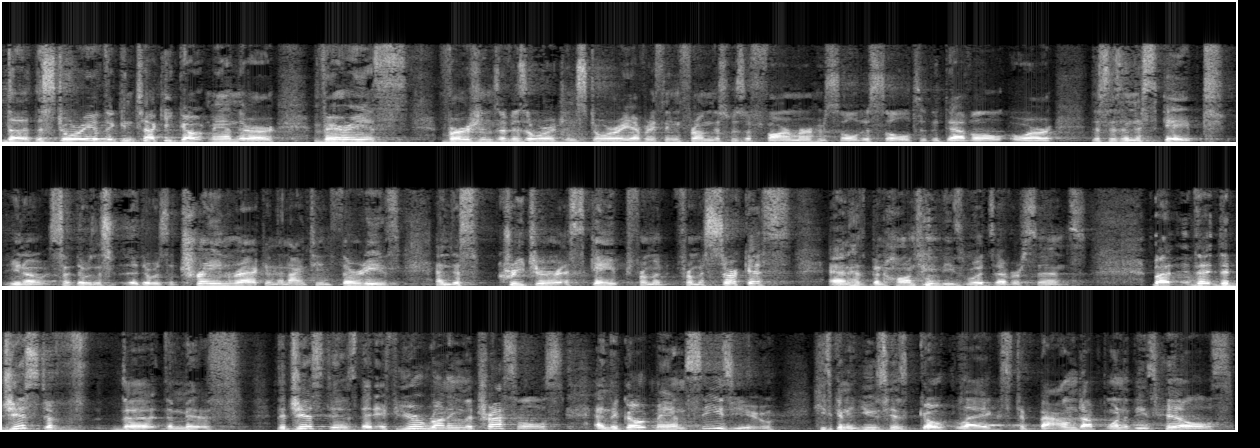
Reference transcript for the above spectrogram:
The, the story of the Kentucky Goat Man, there are various versions of his origin story, everything from this was a farmer who sold his soul to the devil, or this is an escaped, you know, so there, was a, there was a train wreck in the 1930s, and this creature escaped from a, from a circus and has been haunting these woods ever since. But the, the gist of the, the myth the gist is that if you're running the trestles and the goat man sees you, he's going to use his goat legs to bound up one of these hills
